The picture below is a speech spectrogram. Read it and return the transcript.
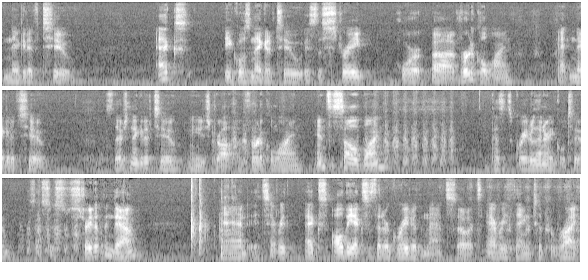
negative 2. x equals negative 2 is the straight or, uh, vertical line at negative 2. So there's negative 2, and you just draw a vertical line, and it's a solid line because it's greater than or equal to. So it's just straight up and down, and it's every x, all the x's that are greater than that, so it's everything to the right.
